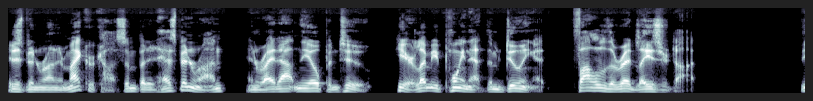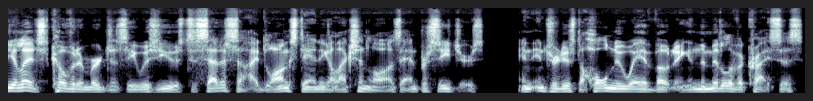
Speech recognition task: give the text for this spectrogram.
It has been run in microcosm, but it has been run and right out in the open, too. Here, let me point at them doing it. follow the red laser dot. The alleged COVID emergency was used to set aside long-standing election laws and procedures and introduced a whole new way of voting in the middle of a crisis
